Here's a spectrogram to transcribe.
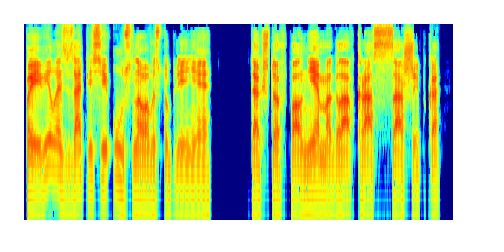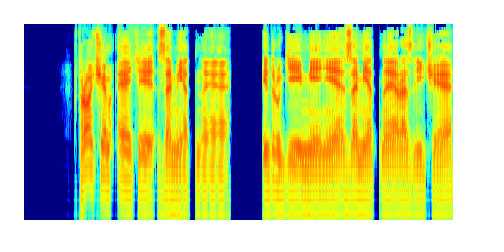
появилось в записи устного выступления, так что вполне могла вкрасться ошибка. Впрочем, эти заметные и другие менее заметные различия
